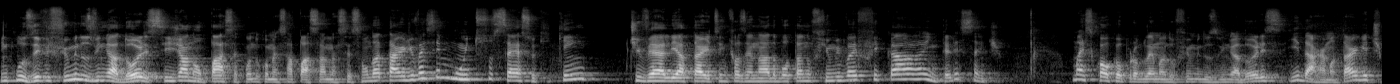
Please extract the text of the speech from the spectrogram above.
Inclusive, filme dos Vingadores, se já não passa quando começar a passar na sessão da tarde, vai ser muito sucesso. Que quem tiver ali à tarde sem fazer nada, botar no filme, vai ficar interessante. Mas qual que é o problema do filme dos Vingadores e da Harman Target?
